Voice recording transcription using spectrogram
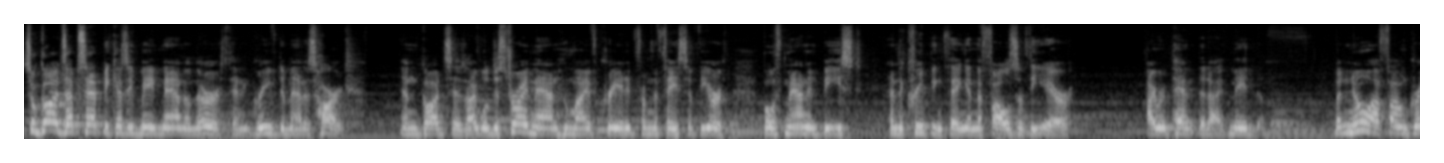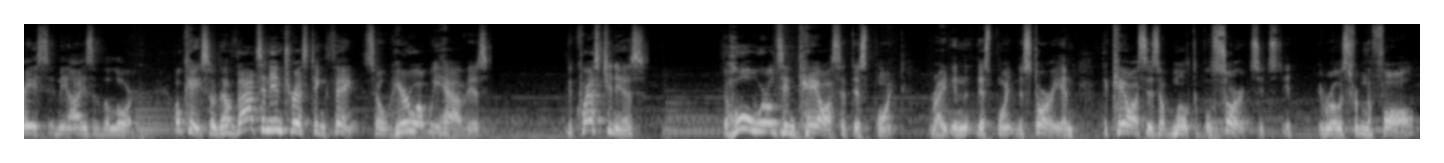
So God's upset because he made man on the earth and it grieved him at his heart. And God says, I will destroy man whom I have created from the face of the earth, both man and beast, and the creeping thing and the fowls of the air. I repent that I've made them. But Noah found grace in the eyes of the Lord. Okay, so now that's an interesting thing. So here what we have is the question is the whole world's in chaos at this point, right? In this point in the story. And the chaos is of multiple sorts. It's, it arose from the fall,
